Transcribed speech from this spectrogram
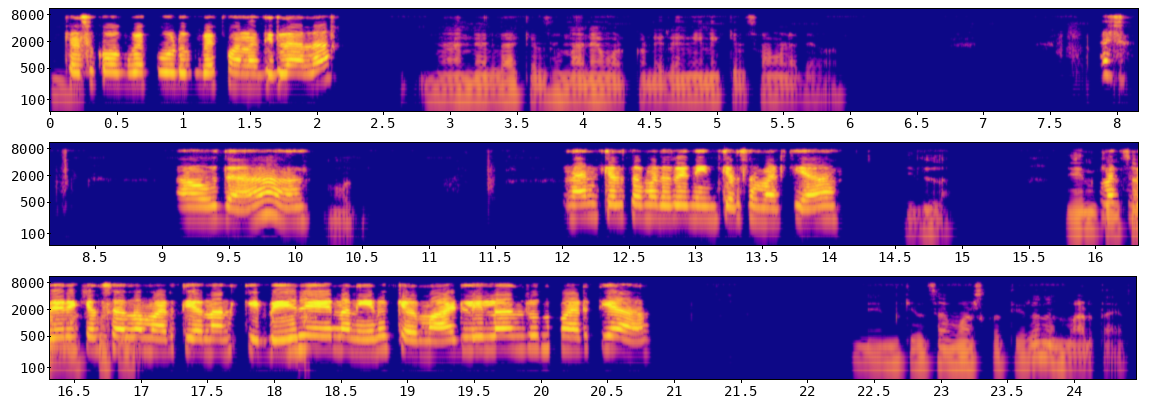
ಕೆಲ್ಸಕ್ಕೆ ಕೆಲ್ಸಕ್ ಹೋಗ್ಬೇಕು ಹುಡುಕ್ಬೇಕು ಅನ್ನೋದಿಲ್ಲ ಅಲ್ಲ? ನಾನೆಲ್ಲ ಕೆಲಸ ನಾನೇ ಮಾಡ್ಕೊಂಡಿರೋ ನೀನು ಕೆಲಸ ಮಾಡದೆ ಹೌದಾ? ಹೌದು. ನಾನ್ ಕೆಲ್ಸ ಮಾಡಿದ್ರೆ ನೀನ್ ಕೆಲ್ಸ ಮಾಡ್ತೀಯಾ? ಇಲ್ಲ. ಏನ್ ಮತ್ ಕೆಲಸ ಬೇರೆ ಕೆಲ್ಸ ಎಲ್ಲ ಮಾಡ್ತೀಯಾ? ನಾನ್ ಕಿ- ಬೇರೆ ನಾನ್ ಏನು ಕೆಲ್ ಮಾಡ್ಲಿಲ್ಲ ಅಂದ್ರೂ ಮಾಡ್ತೀಯಾ? ನೀನ್ ಕೆಲಸ ಮಾಡಿಸ್ಕೊತೀರೋ ನಾನು ಮಾಡ್ತಾ ಇರ್ತೀನಿ.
